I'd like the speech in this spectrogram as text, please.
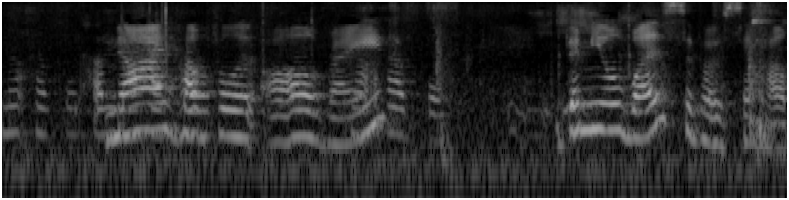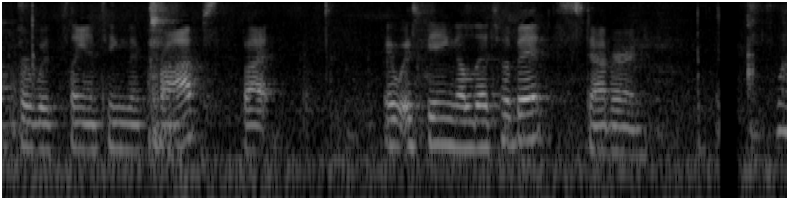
Not helpful. Not helpful at all, right? Not helpful. The mule was supposed to help her with planting the crops, but it was being a little bit stubborn. Wow.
